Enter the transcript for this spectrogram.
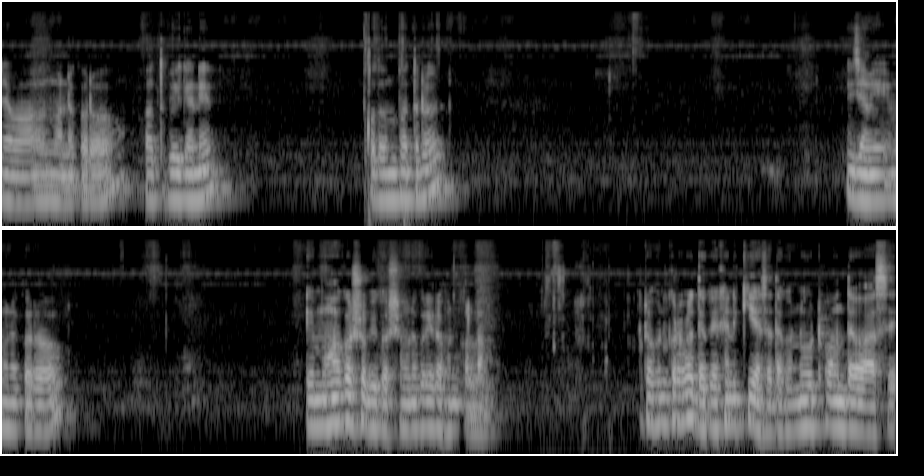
যেমন মনে করো, পদার্থবিজ্ঞানের প্রথম পত্র। এই যে আমি মনে করো, এই মহাকর্ষ বিকর্ষ, মনে করি এটা ওপেন করলাম। এটা ওপেন করার পর দেখো এখানে কি আছে? দেখো নোট অন দেওয়া আছে।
